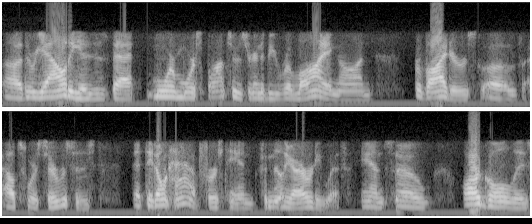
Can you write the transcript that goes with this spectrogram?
Uh, the reality is is that more and more sponsors are going to be relying on providers of outsourced services that they don't have firsthand familiarity with, and so our goal is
